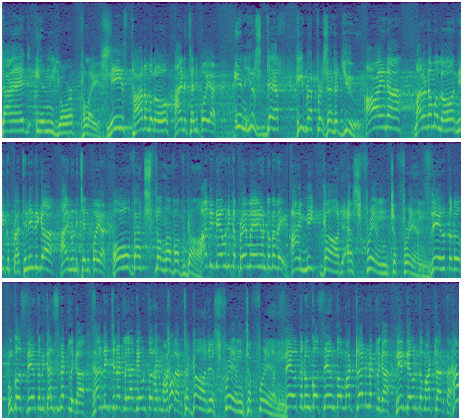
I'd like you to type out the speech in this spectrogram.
died in your place. నీ స్థానములో ఆయన చనిపోయాడు In his death, he represented you. ఆయన మరణములో నీకు ప్రతినిధిగా ఆయన నుండి చనిపోయాడు Oh, that's the love of God. అది దేవునికి ప్రేమ అయి ఉంటున్నది I meet God as friend to friend. స్నేహితుడు ఇంకో స్నేహితుని కలిసినట్లుగా సంధించినట్లుగా దేవునితో నేను Talk మాట్లాడతాను to God as friend to friend. స్నేహితుడు ఇంకో స్నేహితుతో మాట్లాడినట్లుగా నేను దేవునితో మాట్లాడతాను How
